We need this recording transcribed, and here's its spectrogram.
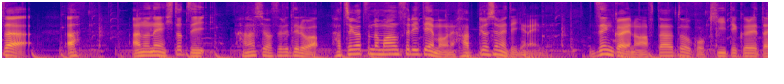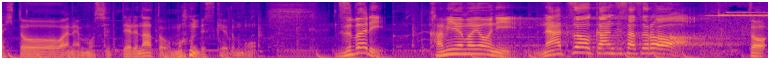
さあああのね一つ話忘れてるわ。8月のマンスリーテーマをね発表しないといけないんで前回のアフタートークを聞いてくれた人はねもう知ってるなと思うんですけれども。ズバリ神山ように夏を感じさせろ！と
